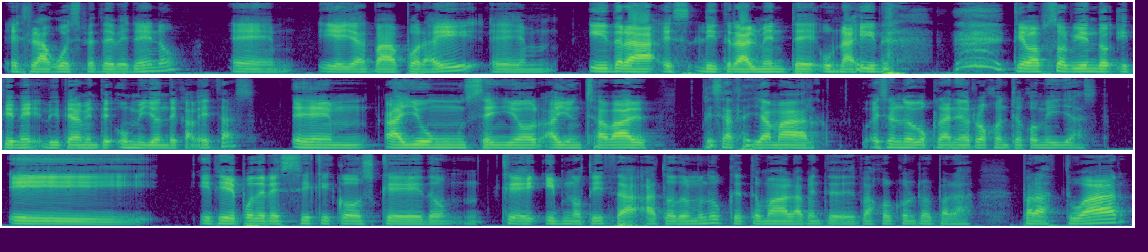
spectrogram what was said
es la huésped de Veneno, em, y ella va por ahí. Em, Hydra es literalmente una Hydra que va absorbiendo y tiene literalmente un millón de cabezas. Em, hay un señor, hay un chaval que se hace llamar, es el nuevo cráneo rojo, entre comillas, y, y tiene poderes psíquicos que, que hipnotiza a todo el mundo, que toma la mente bajo el control para, para actuar.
